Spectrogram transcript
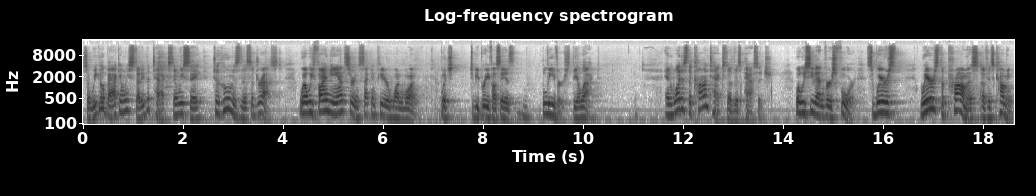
So we go back and we study the text and we say, to whom is this addressed? Well, we find the answer in 2 Peter 1 1, which, to be brief, I'll say is believers, the elect. And what is the context of this passage? Well, we see that in verse 4. So, where's, where's the promise of his coming?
